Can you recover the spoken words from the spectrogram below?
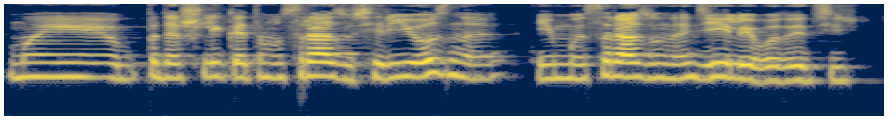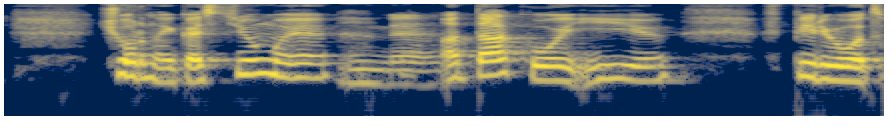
мы подошли к этому сразу серьезно, и мы сразу надели вот эти черные костюмы, Да. атаку и вперед.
